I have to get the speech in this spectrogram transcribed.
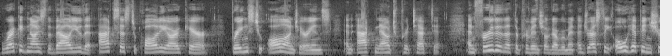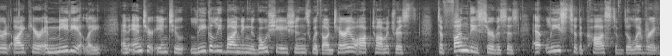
recognize the value that access to quality eye care brings to all Ontarians and act now to protect it. And further, that the provincial government address the OHIP insured eye care immediately and enter into legally binding negotiations with Ontario optometrists to fund these services at least to the cost of delivery.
